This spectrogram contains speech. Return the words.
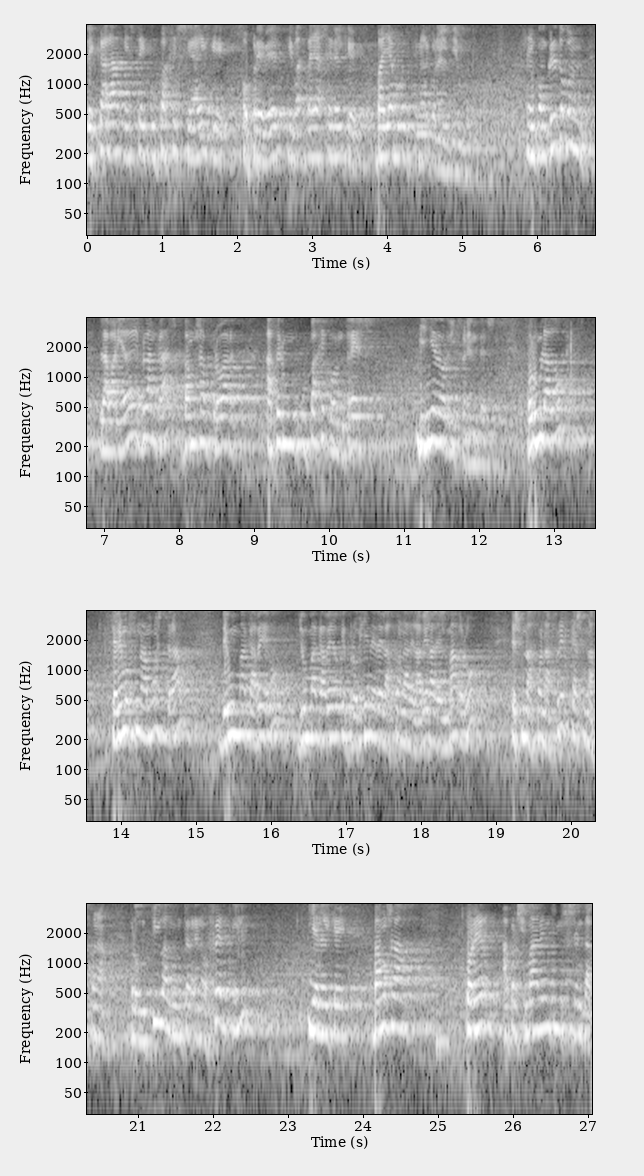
de cara a que este cupaje sea el que, o prever que vaya a ser el que vaya a evolucionar con el tiempo. En concreto con la variedad de blancas vamos a probar hacer un cupaje con tres viñedos diferentes. Por un lado tenemos una muestra de un macabeo, de un macabeo que proviene de la zona de la Vega del Magro, es una zona fresca, es una zona productiva, de un terreno fértil y en el que vamos a poner aproximadamente un 60%.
